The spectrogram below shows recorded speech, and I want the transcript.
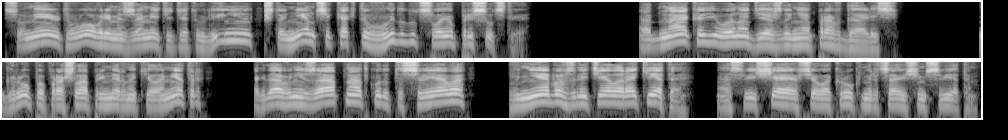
сумеют вовремя заметить эту линию, что немцы как-то выдадут свое присутствие. Однако его надежды не оправдались. Группа прошла примерно километр, когда внезапно откуда-то слева в небо взлетела ракета, освещая все вокруг мерцающим светом.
